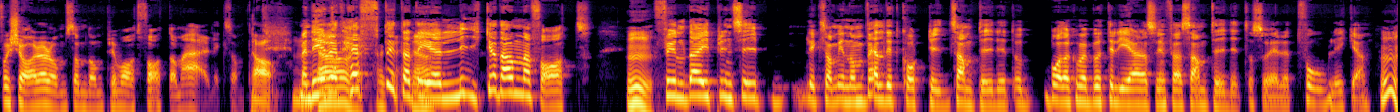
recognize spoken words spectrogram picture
får köra dem som de privatfat de är. Liksom. Ja. Mm. Men det är Ja, rätt okej, häftigt att det ja. är likadana fat Mm. fyllda i princip liksom inom väldigt kort tid samtidigt och båda kommer buteljeras ungefär samtidigt och så är det två olika. Mm.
